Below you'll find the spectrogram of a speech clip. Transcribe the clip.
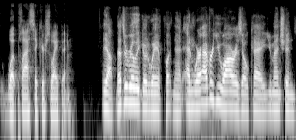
what plastic you're swiping. Yeah, that's a really good way of putting it. And wherever you are is okay. You mentioned,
